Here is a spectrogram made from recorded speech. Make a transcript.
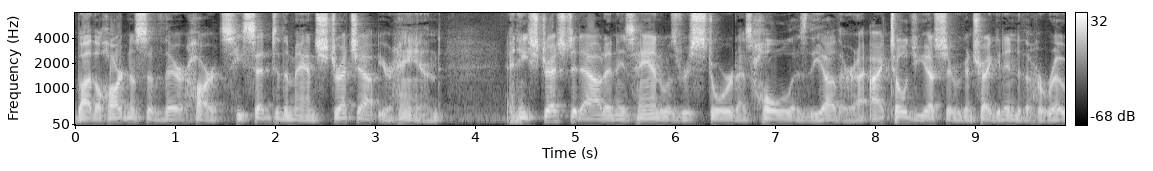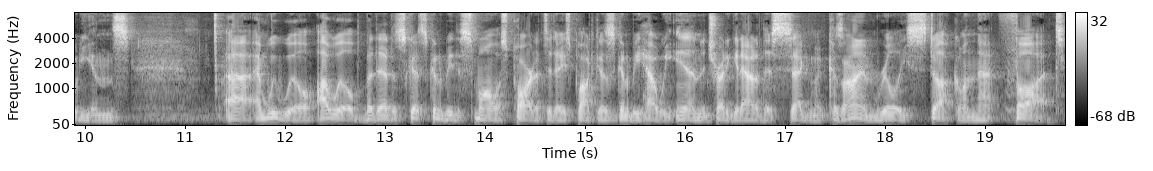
by the hardness of their hearts, he said to the man, Stretch out your hand. And he stretched it out, and his hand was restored as whole as the other. I, I told you yesterday we're going to try to get into the Herodians, uh, and we will. I will, but that is, that's going to be the smallest part of today's podcast. It's going to be how we end and try to get out of this segment because I am really stuck on that thought.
